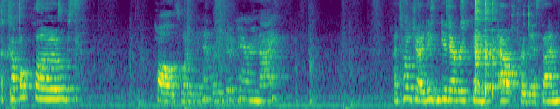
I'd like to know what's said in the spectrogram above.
a couple cloves. Pause one minute, let me get a paring knife. I told you I didn't get everything out for this. I'm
